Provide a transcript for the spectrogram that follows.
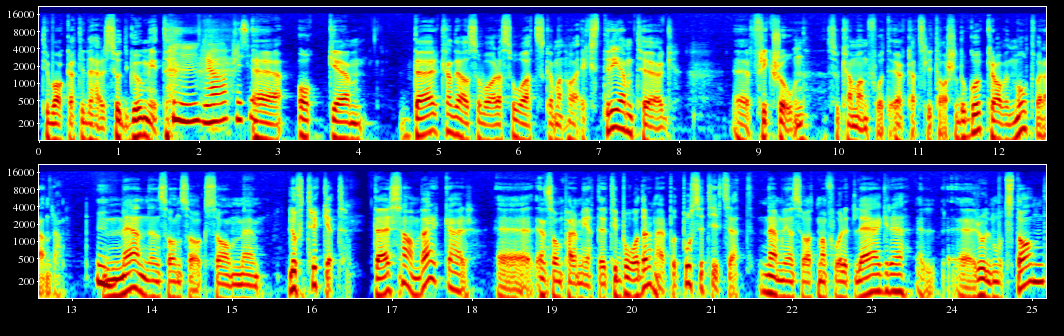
Tillbaka till det här suddgummit. Mm, ja, precis. eh, och eh, där kan det alltså vara så att ska man ha extremt hög eh, friktion så kan man få ett ökat slitage. Och då går kraven mot varandra. Mm. Men en sån sak som eh, lufttrycket, där samverkar eh, en sån parameter till båda de här på ett positivt sätt. Nämligen så att man får ett lägre eh, rullmotstånd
